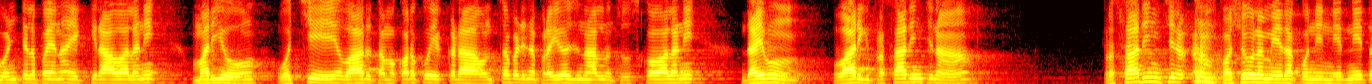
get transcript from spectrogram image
ఒంటెలపైన ఎక్కి రావాలని మరియు వచ్చి వారు తమ కొరకు ఇక్కడ ఉంచబడిన ప్రయోజనాలను చూసుకోవాలని దైవం వారికి ప్రసాదించిన ప్రసాదించిన పశువుల మీద కొన్ని నిర్ణీత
